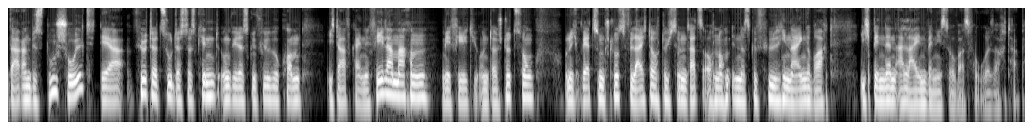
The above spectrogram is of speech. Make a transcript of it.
daran bist du schuld, der führt dazu, dass das Kind irgendwie das Gefühl bekommt, ich darf keine Fehler machen, mir fehlt die Unterstützung und ich werde zum Schluss vielleicht auch durch so einen Satz auch noch in das Gefühl hineingebracht, ich bin denn allein, wenn ich sowas verursacht habe.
